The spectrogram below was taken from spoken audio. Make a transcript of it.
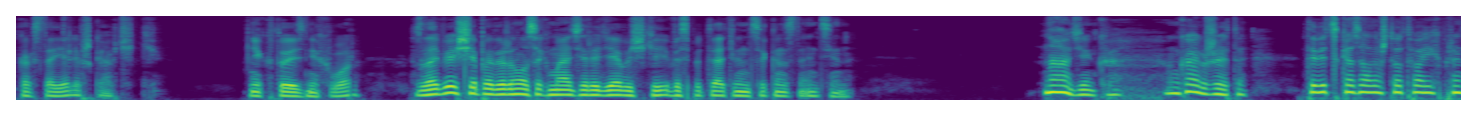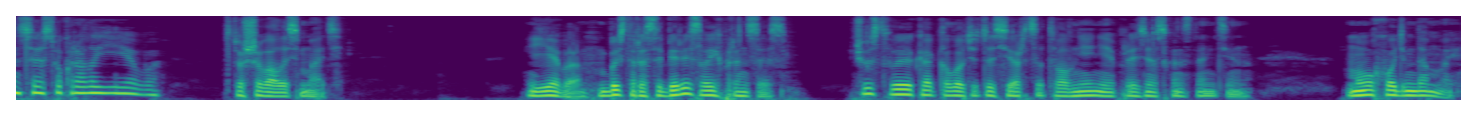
как стояли в шкафчике. Никто из них вор. Зловеще повернулся к матери девочки и воспитательнице Константин. «Наденька, как же это? Ты ведь сказала, что твоих принцесс украла Ева», — стушевалась мать. «Ева, быстро собери своих принцесс». Чувствуя, как колотится сердце от волнения, произнес Константин. «Мы уходим домой.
